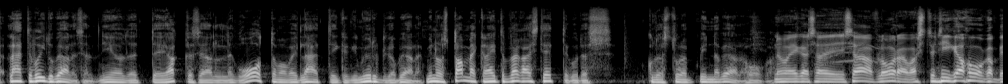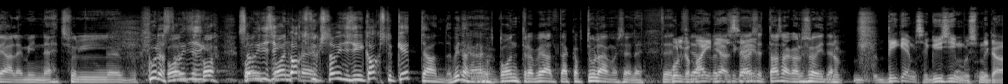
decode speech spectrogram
lähete võidu peale seal nii-öelda, et ei hakka seal nagu ootama, vaid lähete ikkagi mürgliga peale. minu arust Tammeka näitab väga hästi ette, kuidas kuidas tuleb minna peale hooga. no ega sa ei saa Flora vastu nii ka hooga peale minna, et sul. kuidas sa võid isegi, sa võid isegi kaks tükki, sa võid isegi kaks tükki ette anda, midagi ei juhtu. kontra pealt hakkab tulema seal, et. kuulge, ma ei tea, see. tasakaalus hoida no,. pigem see küsimus, mida,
